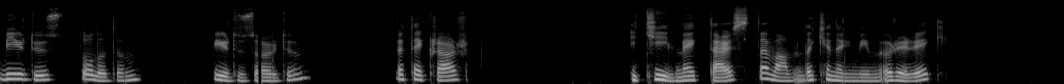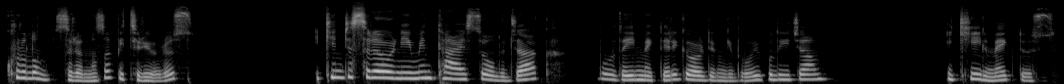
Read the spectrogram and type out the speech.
Bir düz doladım. Bir düz ördüm. Ve tekrar iki ilmek ters devamında kenar ilmeğimi örerek kurulum sıramızı bitiriyoruz. İkinci sıra örneğimin tersi olacak. Burada ilmekleri gördüğüm gibi uygulayacağım. 2 ilmek düz.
